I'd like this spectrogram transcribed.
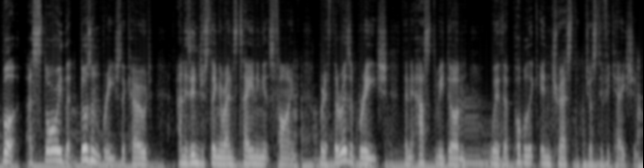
But a story that doesn't breach the code and is interesting or entertaining, it's fine. But if there is a breach, then it has to be done with a public interest justification.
